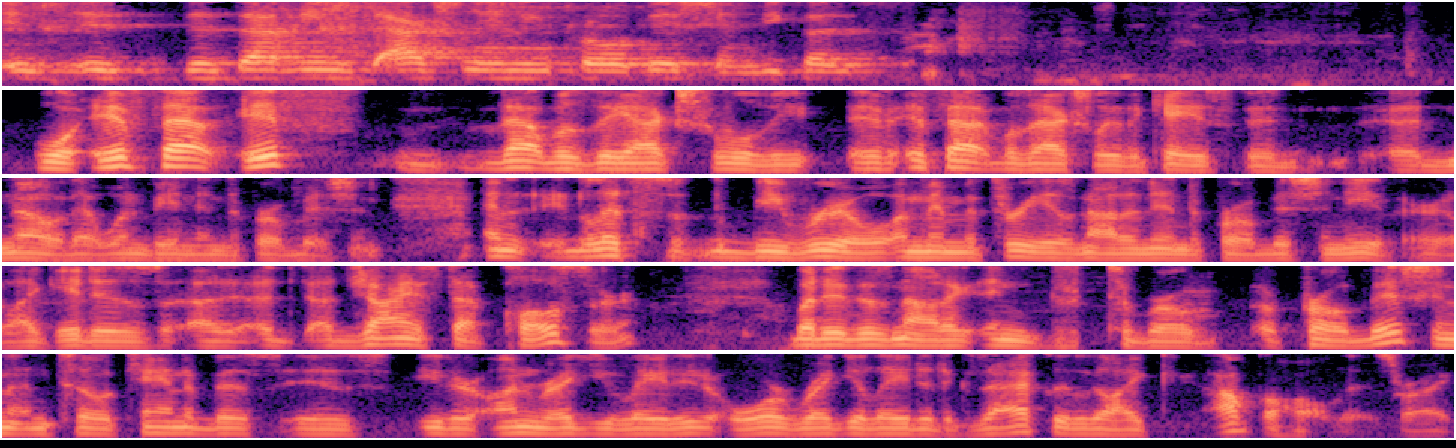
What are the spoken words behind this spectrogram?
Is it does that mean it's actually ending prohibition? Because Well, if that if that was the actual the if, if that was actually the case, then uh, no, that wouldn't be an end to prohibition. And let's be real, Amendment Three is not an end to prohibition either. Like it is a, a, a giant step closer, but it is not pro, prohibition until cannabis is either unregulated or regulated exactly like alcohol is. Right?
